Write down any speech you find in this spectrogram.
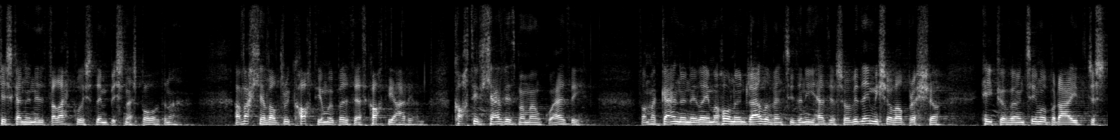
lle sgan ni fel eglwys ddim busnes bod yna. A falle fel drwy codi ymwybyddiaeth, codi arian, codi'r llefydd mae mewn gweddi, fel mae gan yn ei le, mae hwn yn relevant iddyn ni heddiw, so fi ddim eisiau fel brysio heipio fe, yn teimlo bod rhaid just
